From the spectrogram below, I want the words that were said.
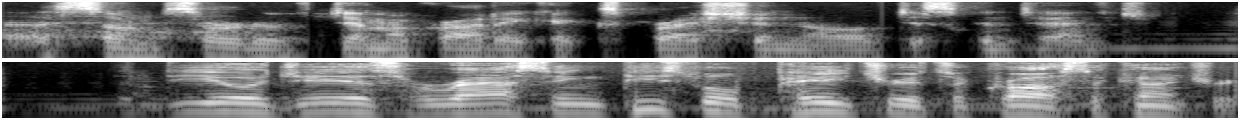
uh, some sort of democratic expression of discontent. The DOJ is harassing peaceful patriots across the country.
